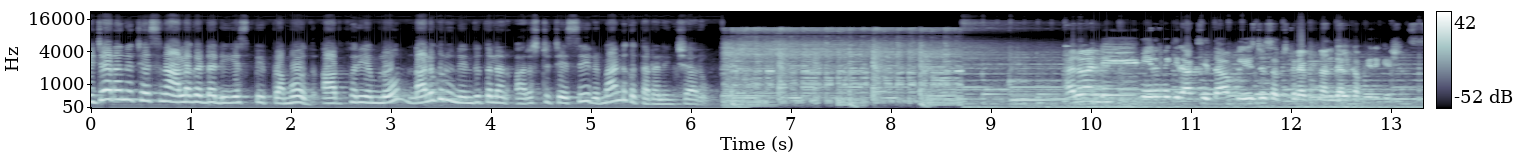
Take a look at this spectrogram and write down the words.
విచారణ చేసిన ఆలగడ్డ డీఎస్పీ ప్రమోద్ ఆధ్వర్యంలో నలుగురు నిందితులను అరెస్టు చేసి రిమాండ్కు తరలించారు. హలో అండి నేను మీకు Rakshita please to subscribe Nandal communications.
